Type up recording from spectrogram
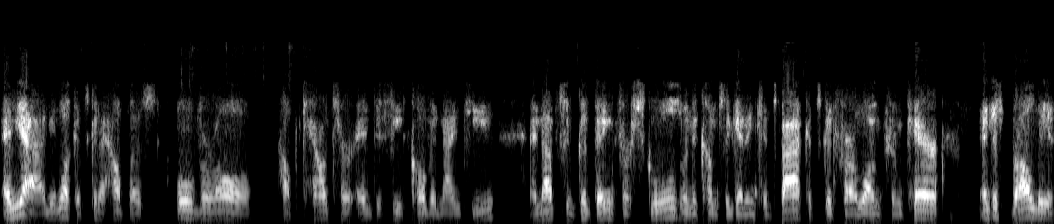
And yeah, I mean, look, it's going to help us overall help counter and defeat COVID 19. And that's a good thing for schools when it comes to getting kids back. It's good for our long term care and just broadly as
